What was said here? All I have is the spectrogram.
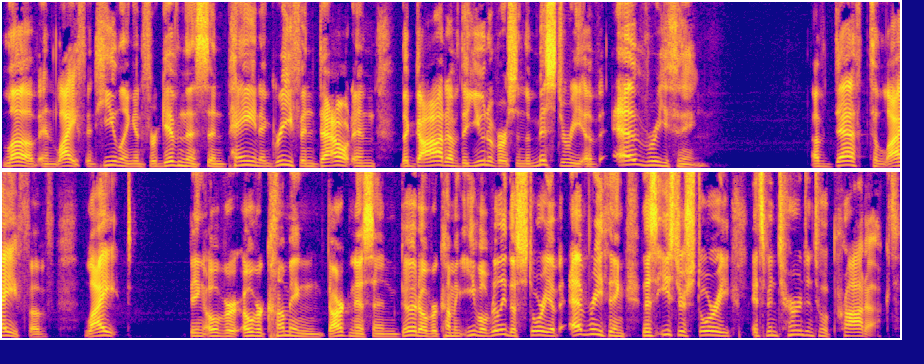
love and life and healing and forgiveness and pain and grief and doubt and the God of the universe and the mystery of everything of death to life, of light being over overcoming darkness and good overcoming evil really the story of everything. This easter story it's been turned into a product.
